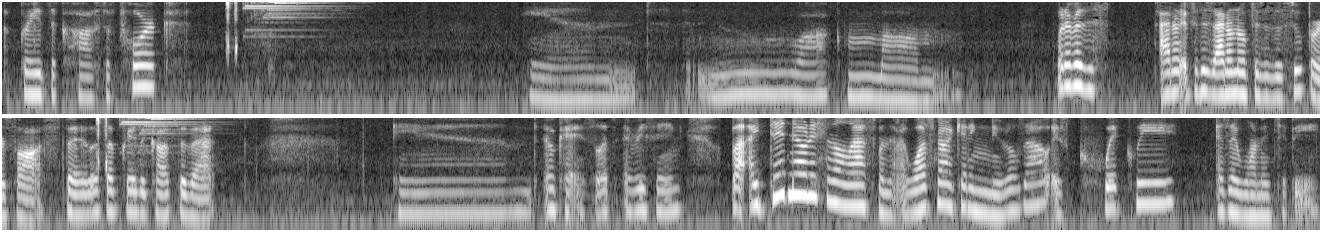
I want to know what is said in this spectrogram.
Upgrade the cost of pork. And Nuoc Mam. Whatever this I don't if this I don't know if this is a super sauce, but let's upgrade the cost of that. And okay, so that's everything. But I did notice in the last one that I was not getting noodles out as quickly as I wanted to be.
